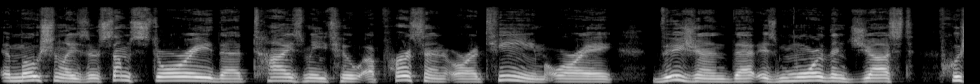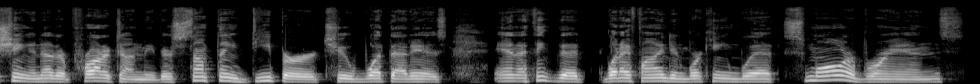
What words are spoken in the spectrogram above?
emotionally? Is there some story that ties me to a person or a team or a vision that is more than just pushing another product on me? There's something deeper to what that is. And I think that what I find in working with smaller brands,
